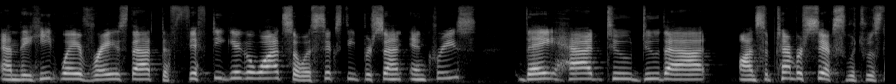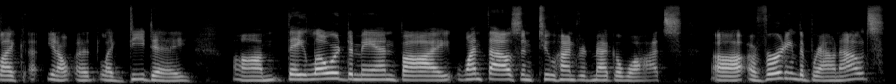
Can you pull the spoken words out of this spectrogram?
and the heat wave raised that to 50 gigawatts, so a 60% increase. They had to do that on September 6th, which was like, you know, a, like D Day um, they lowered demand by 1,200 megawatts, uh, averting the brownouts.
